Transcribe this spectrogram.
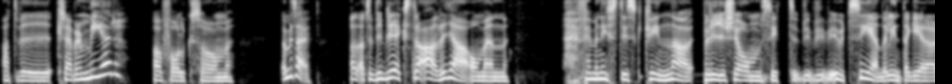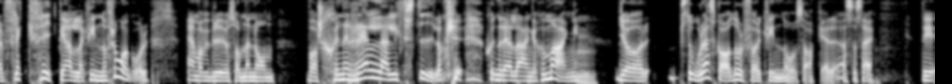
att vi kräver mer av folk som, ja men så här, att, att vi blir extra arga om en feministisk kvinna bryr sig om sitt utseende eller inte agerar fläckfritt i alla kvinnofrågor än vad vi bryr oss om när någon vars generella livsstil och generella engagemang gör stora skador för kvinnosaker. Alltså så här, det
